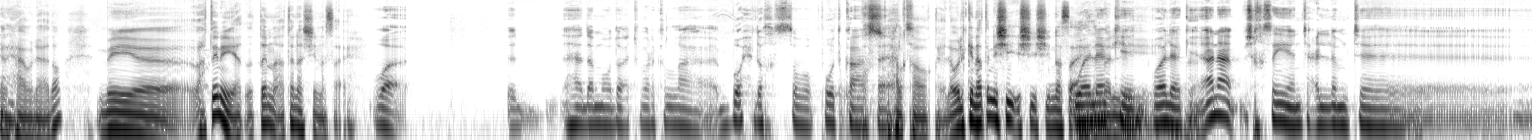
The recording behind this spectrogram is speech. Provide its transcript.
كنحاول هذا. mais آه، أعطيني اعطينا اعطينا شي نصائح. هذا موضوع تبارك الله بوحده خصو خص بودكاست حلقة واقيلا ولكن أعطيني شي شي شي نصائح ولكن اللي- ولكن أنا شخصيا تعلمت آه،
